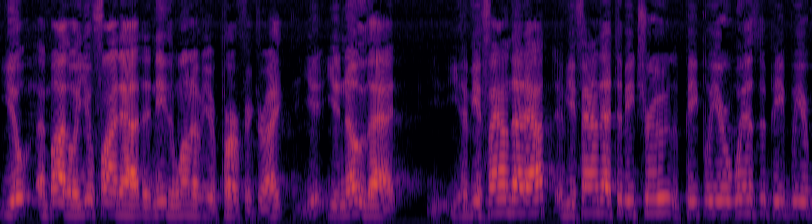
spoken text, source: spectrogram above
you and by the way, you'll find out that neither one of you are perfect, right? You, you know that have you found that out? Have you found that to be true? The people you're with, the people you're.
